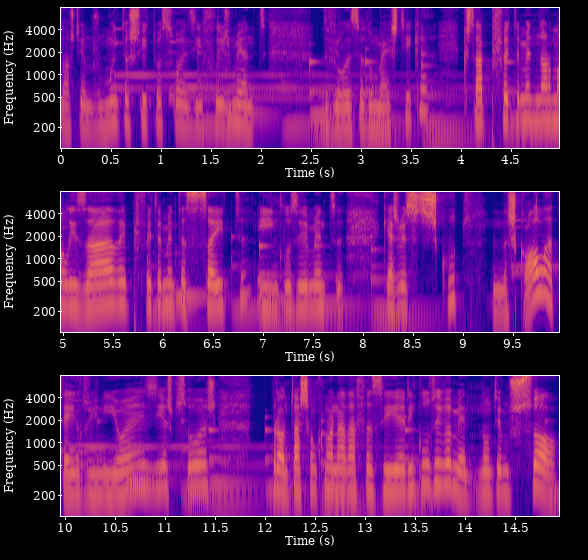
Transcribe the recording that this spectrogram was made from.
Nós temos muitas situações, infelizmente, de violência doméstica que está perfeitamente normalizada e perfeitamente aceite e, inclusivamente, que às vezes se discute na escola, até em reuniões, e as pessoas pronto, acham que não há nada a fazer. Inclusivamente, não temos só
